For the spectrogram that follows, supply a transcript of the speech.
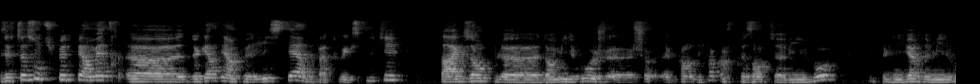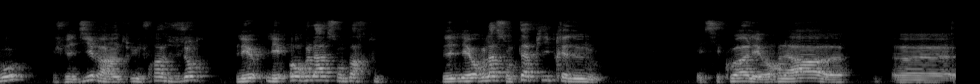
De toute façon, tu peux te permettre euh, de garder un peu de mystère, de ne pas tout expliquer. Par exemple, euh, dans Milvaux, quand, des fois, quand je présente euh, Milvaux, l'univers de Milvaux, je vais dire un- une phrase du genre les, les Horlas sont partout. Les, les Horlas sont tapis près de nous. Et c'est quoi les Horlas euh, euh,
